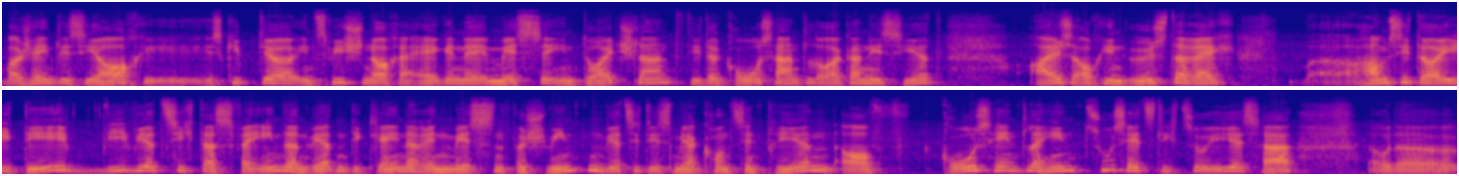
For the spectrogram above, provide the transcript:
wahrscheinlich Sie auch, es gibt ja inzwischen auch eine eigene Messe in Deutschland, die der Großhandel organisiert, als auch in Österreich. Haben Sie da eine Idee, wie wird sich das verändern? Werden die kleineren Messen verschwinden? Wird sich das mehr konzentrieren auf Großhändler hin, zusätzlich zu ISH? Oder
